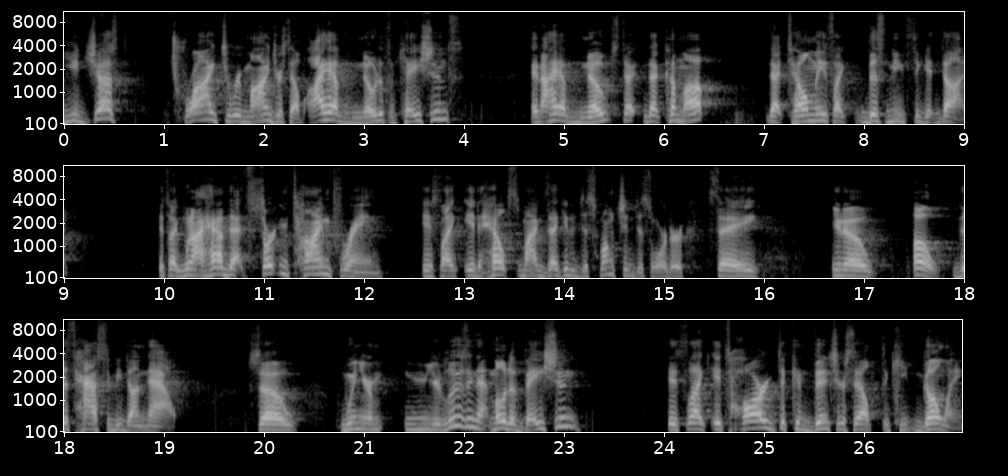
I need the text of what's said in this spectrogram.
you just try to remind yourself. I have notifications and I have notes that, that come up that tell me it's like this needs to get done. It's like when I have that certain time frame, it's like it helps my executive dysfunction disorder say, you know, oh, this has to be done now. So when you're, when you're losing that motivation, it's like it's hard to convince yourself to keep going.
